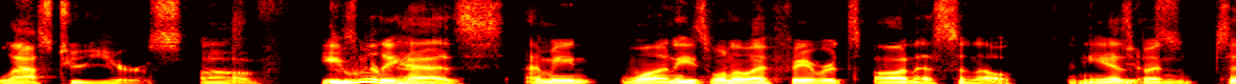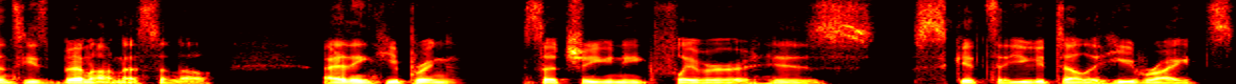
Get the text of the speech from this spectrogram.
last two years of. He really career. has. I mean, one, he's one of my favorites on SNL, and he has yes. been since he's been on SNL. I think he brings such a unique flavor. His skits that you could tell that he writes,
